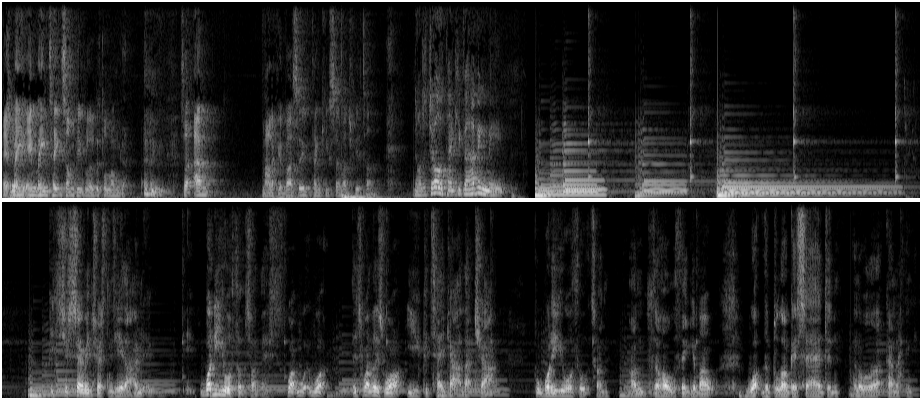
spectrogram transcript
it may it may take some people a little longer. I think. So, um, Mallika thank you so much for your time. Not at all. Thank you for having me. Just so interesting to hear that. Mean, what are your thoughts on this? What, what, what, as well as what you could take out of that chat, but what are your thoughts on on the whole thing about what the blogger said and and all that kind of thing?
